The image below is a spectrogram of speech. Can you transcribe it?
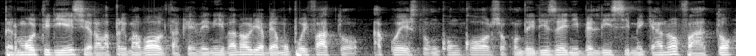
per molti di essi era la prima volta che venivano lì, abbiamo poi fatto a questo un concorso con dei disegni bellissimi che hanno fatto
